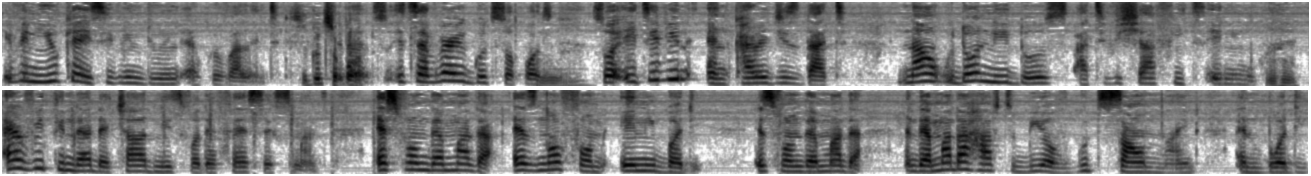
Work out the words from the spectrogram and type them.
Even UK is even doing equivalent. It's a good support. It's a very good support. Mm. So it even encourages that now we don't need those artificial feet anymore. Mm-hmm. Everything that the child needs for the first six months is from the mother. It's not from anybody. It's from the mother. And the mother has to be of good sound mind and body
